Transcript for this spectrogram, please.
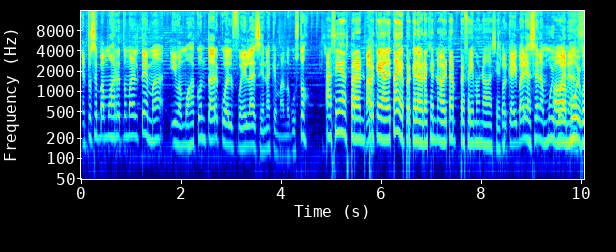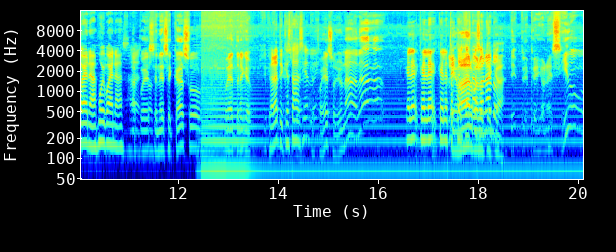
entonces vamos a retomar el tema y vamos a contar cuál fue la escena que más nos gustó. Así es, para, Va. porque a detalle, porque la verdad es que no- ahorita preferimos no decir. Porque hay varias escenas muy Oh, buenas. muy buenas, muy buenas. Ajá, Ah, pues entonces- en ese caso voy a tener que... Espérate, ¿qué estás haciendo? ahí? Fue eso, yo nada, nada. ¿Qué le, qué le, qué le Qué Qué bárbaro, sonando? Eh, Pero yo no he sido...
